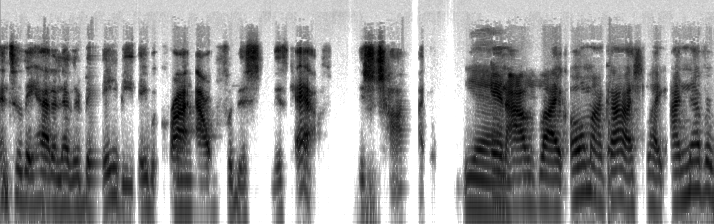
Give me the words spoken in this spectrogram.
until they had another baby they would cry mm-hmm. out for this this calf this child yeah and i was like oh my gosh like i never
